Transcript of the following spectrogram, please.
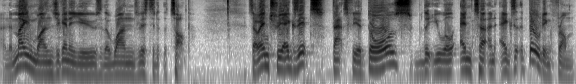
And the main ones you're going to use are the ones listed at the top. So entry exit, that's for your doors that you will enter and exit the building from.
